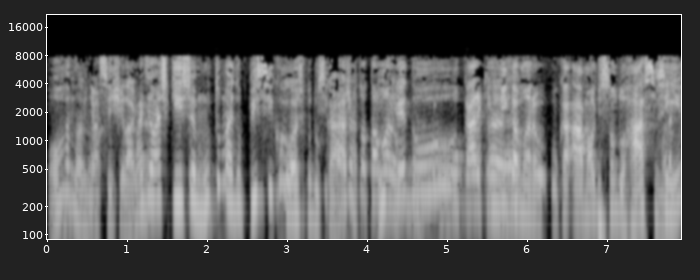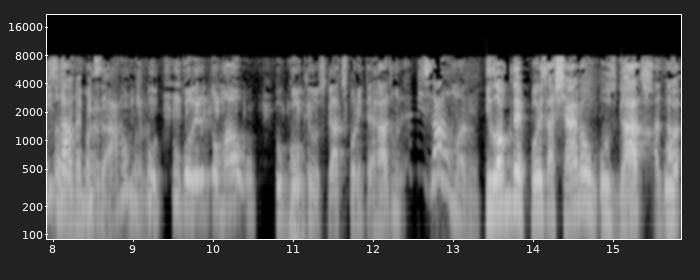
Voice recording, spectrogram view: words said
Porra, mano. Assiste lá, Mas cara. eu acho que isso é muito mais do psicológico do Psicológico cara total, do mano. que O do cara que É. fica, mano, o a maldição do Racing, mano, Sim, é bizarro, mano, é mano. bizarro, mano. Tipo, o goleiro tomar o, o gol que os gatos foram enterrados, mano, é bizarro, mano. E logo depois acharam os gatos, Ah, o- a-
